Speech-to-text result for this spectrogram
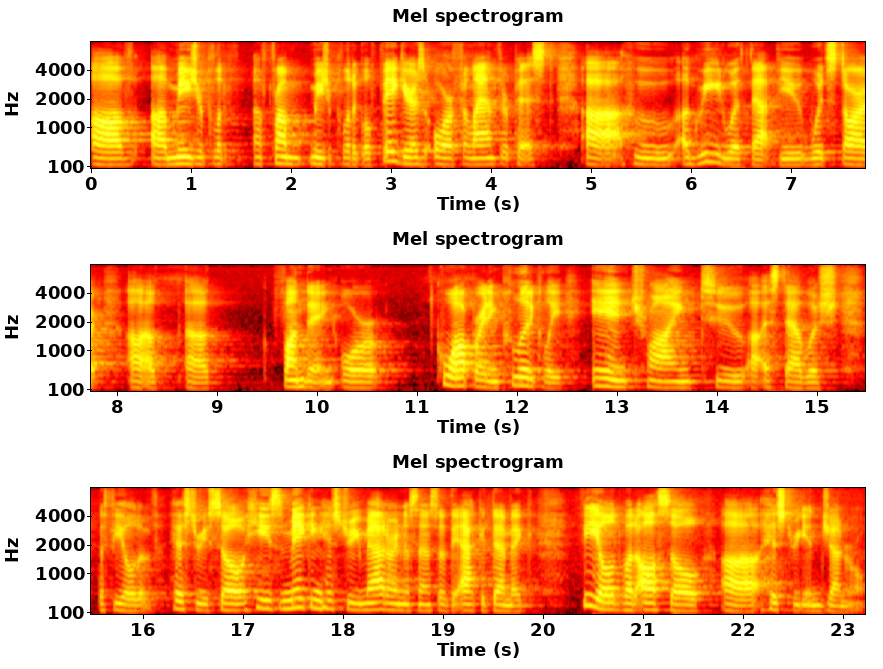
of major political uh, from major political figures or philanthropists uh, who agreed with that view would start uh, uh, funding or cooperating politically in trying to uh, establish the field of history. So he's making history matter in the sense of the academic field, but also uh, history in general.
